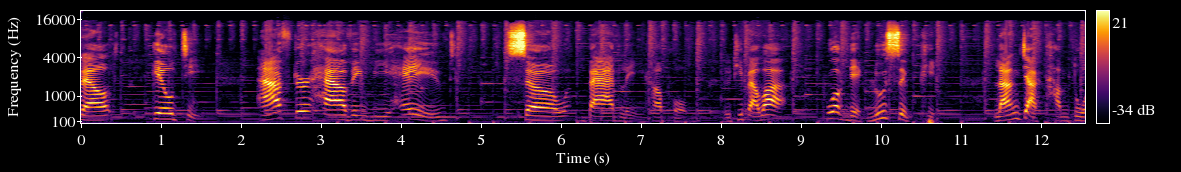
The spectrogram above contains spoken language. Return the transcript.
felt guilty after having behaved so badly ครับผม หรือที่แปลว่า พวกเด็กรู้สึกผิด หลังจากทำตัว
